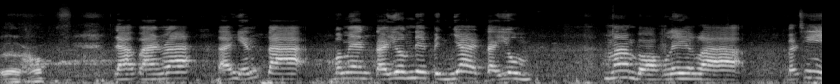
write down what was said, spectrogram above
เออเอาแล้วฝันว่าตาเห็นตาบ่แม่นตายมได้เป็นญาติตายม มาบอกเลขละบัดที่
